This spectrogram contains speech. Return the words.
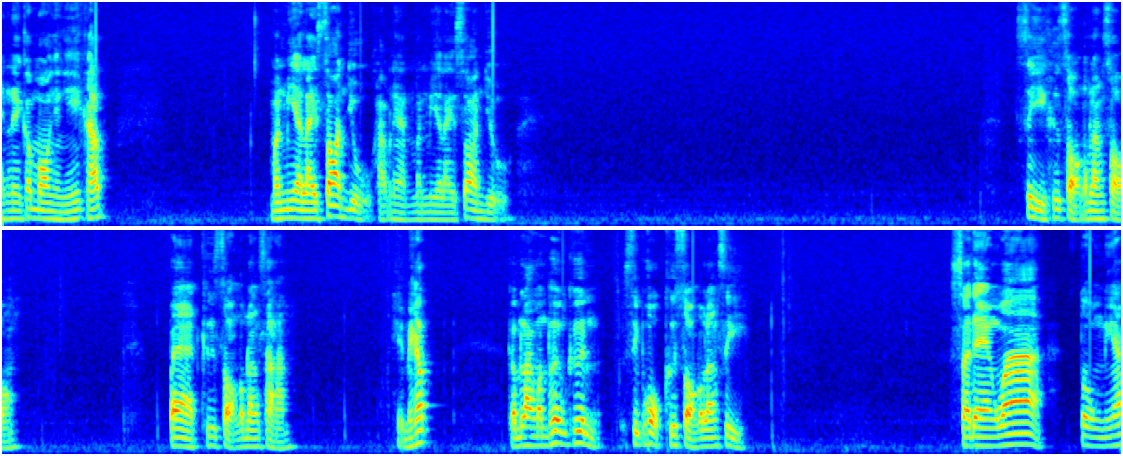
นักเรียนก็มองอย่างนี้ครับ มันมีอะไรซ่อนอยู่ครับเนี่ยมันมีอะไรซ่อนอยู่สี่คือสองกำลังสองแปดคือสองกำลังสามเห็นไหมครับกำลังมันเพิ่มขึ้น สิบหกคือสองกำลังสี่แสดงว่าตรงเนี้ย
